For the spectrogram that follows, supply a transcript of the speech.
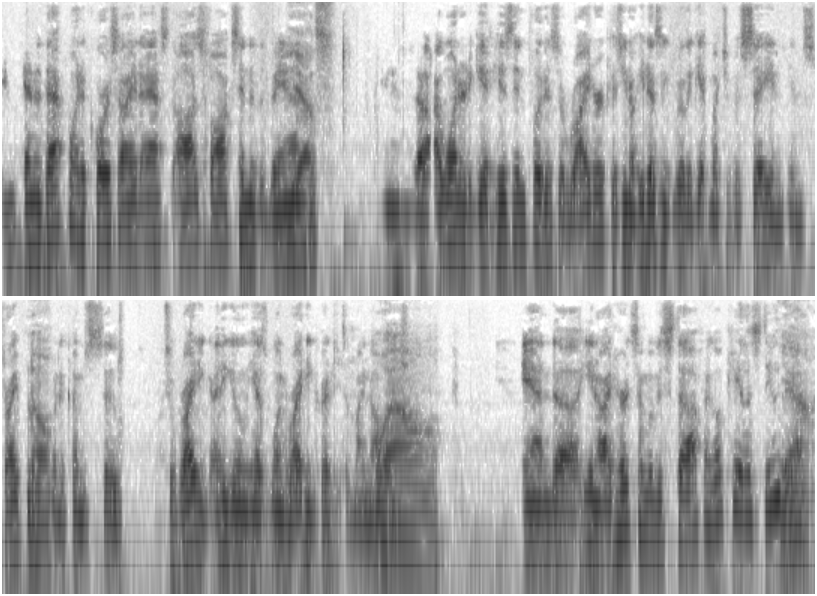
And, and at that point, of course, I had asked Oz Fox into the band Yes. and uh, I wanted to get his input as a writer because you know he doesn't really get much of a say in, in Stryper No. when it comes to to writing. I think he only has one writing credit to my knowledge. Wow. And uh, you know, I'd heard some of his stuff, and I go, okay, let's do that. Yeah.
